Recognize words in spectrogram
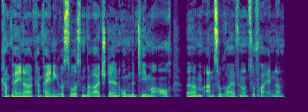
Campaigner, Campaigning-Ressourcen bereitstellen, um den Thema auch ähm, anzugreifen und zu verändern.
